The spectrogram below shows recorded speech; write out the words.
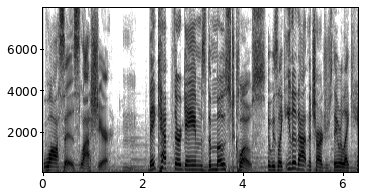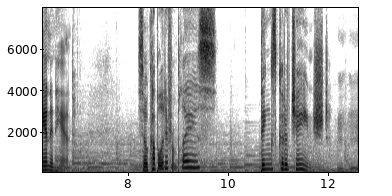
losses last year. Hmm. They kept their games the most close. It was like either that and the Chargers. They were like hand in hand. So a couple of different plays, things could have changed. Mm-hmm.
